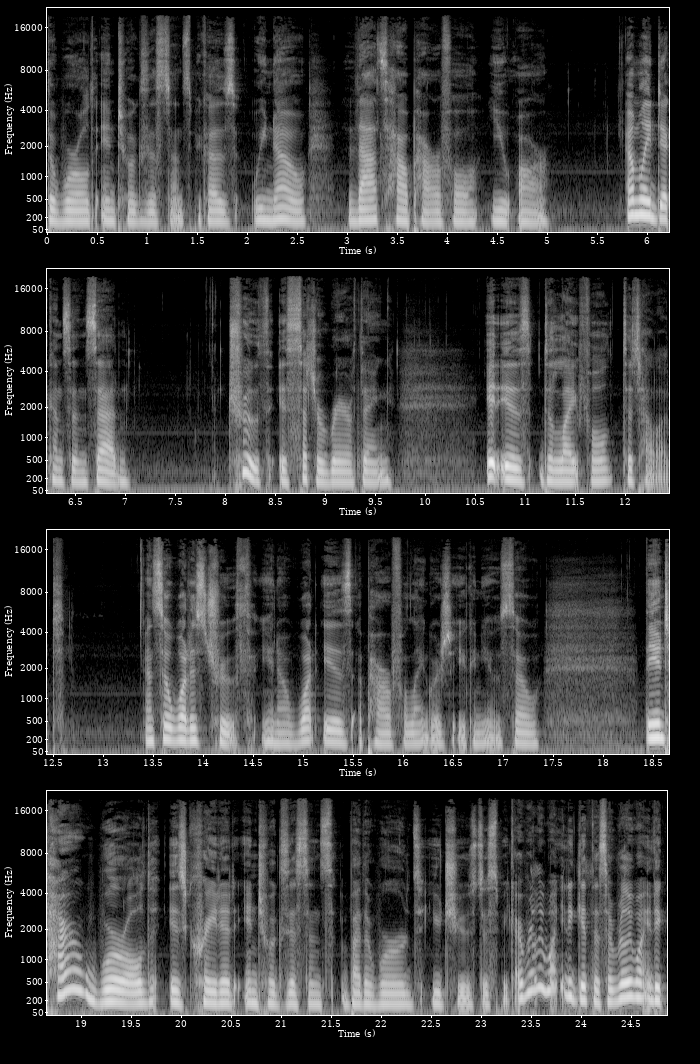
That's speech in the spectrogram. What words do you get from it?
the world into existence because we know that's how powerful you are. Emily Dickinson said Truth is such a rare thing. It is delightful to tell it. And so, what is truth? You know, what is a powerful language that you can use? So, the entire world is created into existence by the words you choose to speak. I really want you to get this. I really want you to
